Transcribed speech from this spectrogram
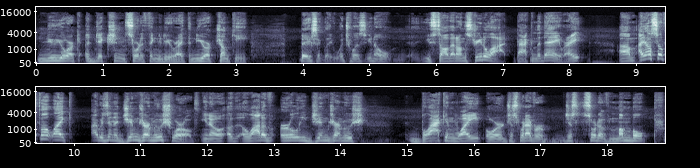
New York addiction sort of thing to do, right? The New York junkie basically, which was, you know, you saw that on the street a lot back in the day, right? Um, I also felt like I was in a Jim Jarmusch world, you know, a, a lot of early Jim Jarmusch black and white or just whatever, just sort of mumble, pr-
